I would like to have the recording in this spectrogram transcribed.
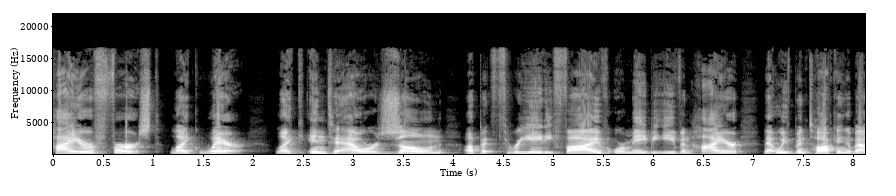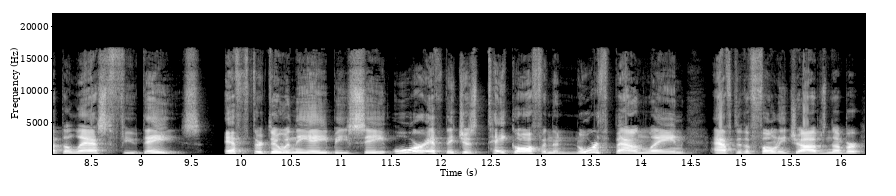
higher first? Like where? like into our zone up at 385 or maybe even higher that we've been talking about the last few days. If they're doing the ABC or if they just take off in the northbound lane after the phony jobs number,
